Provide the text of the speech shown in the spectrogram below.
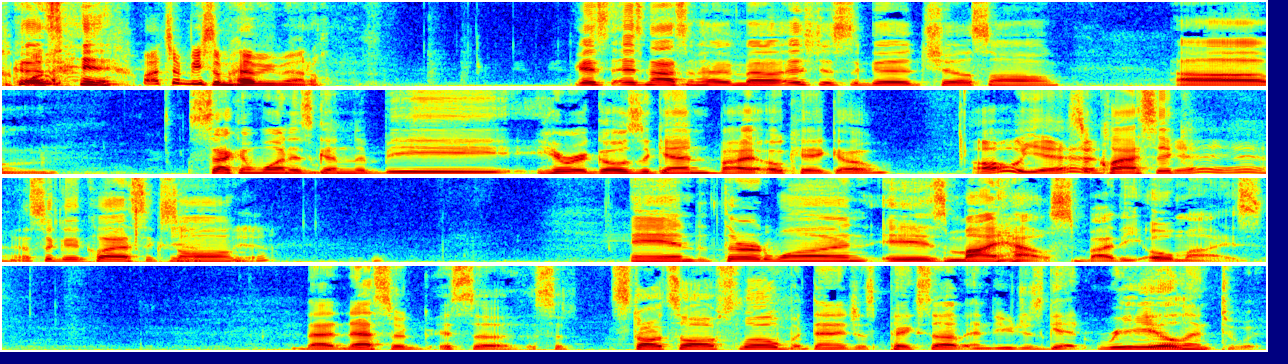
Because Watch it be some heavy metal. it's it's not some heavy metal. It's just a good chill song. Um, second one is gonna be "Here It Goes Again" by OK Go. Oh yeah, It's a classic. Yeah, yeah. That's a good classic song. Yeah. And the third one is "My House" by the Oh My's. That that's a it's a, it's a starts off slow, but then it just picks up, and you just get real into it.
